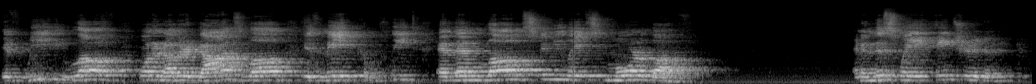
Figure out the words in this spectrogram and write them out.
If we love one another, God's love is made complete, and then love stimulates more love. And in this way, hatred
